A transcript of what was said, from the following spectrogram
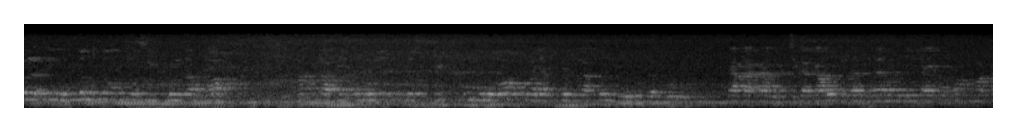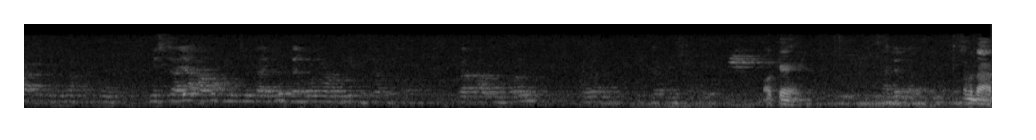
Qul in kuntum tuhibbunallah fattabi'uni yusbihkumullah wa yaghfir lakum dhunubakum katakan jika kamu benar-benar mencintai Allah maka ikutilah aku niscaya Allah mencintaimu dan mengampuni dosa-dosa surat Al-Imran ayat 31 Oke. Sebentar.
